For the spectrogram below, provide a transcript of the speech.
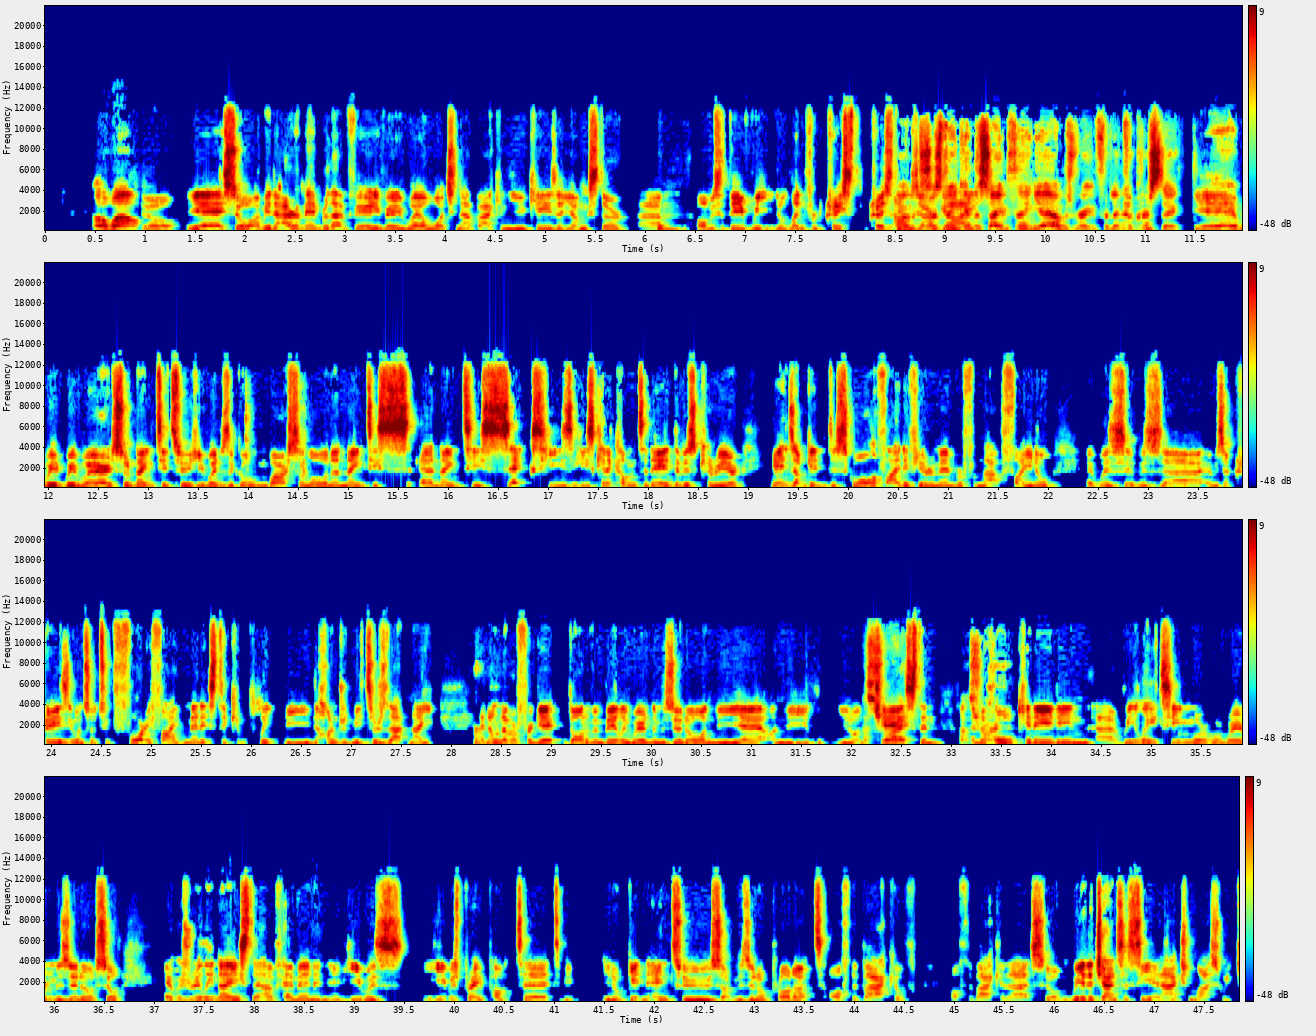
Oh wow! So yeah, so I mean, I remember that very, very well. Watching that back in the UK as a youngster. Um, obviously, Dave, we you know Linford Christie. I was, was just guy. thinking the same thing. Yeah, I was rooting for Linford Christie. Yeah, we, we were. So '92, he wins the Golden Barcelona. 90, uh, 96, he's he's kind of come to the end of his career. Ends up getting disqualified, if you remember from that final. It was it was uh, it was a crazy one. So it took 45 minutes to complete the the 100 meters that night and I'll never forget Donovan Bailey wearing the Mizuno on the uh, on the you know on the chest, right. and That's and the right. whole Canadian uh, relay team were, were wearing Mizuno. So it was really nice to have him in, and, and he was he was pretty pumped to to be you know getting into sort of Mizuno product off the back of off the back of that. So we had a chance to see it in action last week.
